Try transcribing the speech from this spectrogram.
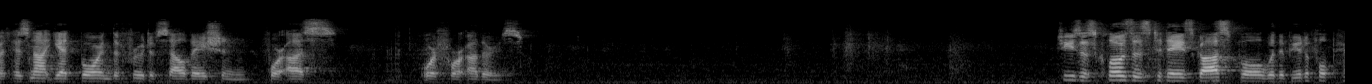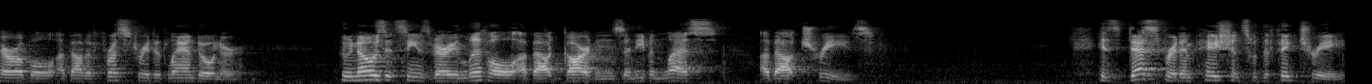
but has not yet borne the fruit of salvation for us or for others. Jesus closes today's gospel with a beautiful parable about a frustrated landowner who knows it seems very little about gardens and even less about trees. His desperate impatience with the fig tree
